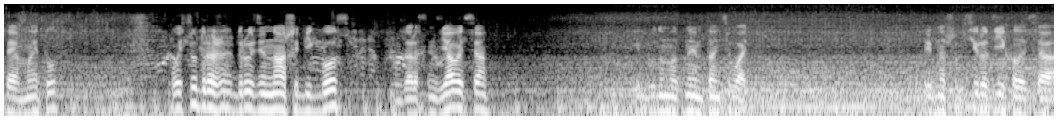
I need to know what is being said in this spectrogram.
Все, ми тут. Ось тут, друзі, наш Big Boss. Зараз він з'явиться. І будемо з ним танцювати. Потрібно, щоб всі роз'їхалися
